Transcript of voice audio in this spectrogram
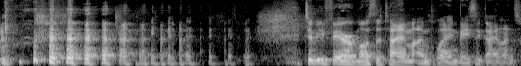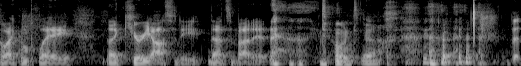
to be fair, most of the time I'm playing Basic Island so I can play like Curiosity. That's about it. I don't. Ugh. That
